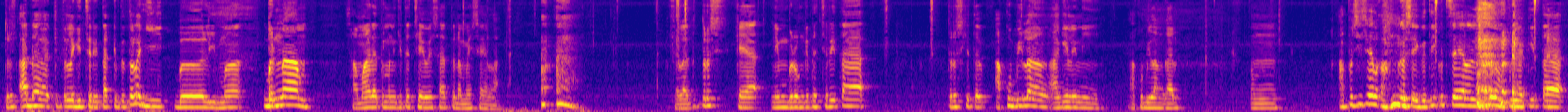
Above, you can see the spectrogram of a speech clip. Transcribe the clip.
terus ada kita lagi cerita kita tuh lagi berlima berenam. Sama ada teman kita cewek satu namanya Sela. Sela tuh terus kayak nimbrung kita cerita. Terus kita aku bilang Agil ini aku bilang kan "Em, apa sih Sel? Kamu gak usah ikut ikut Sel itu punya kita.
